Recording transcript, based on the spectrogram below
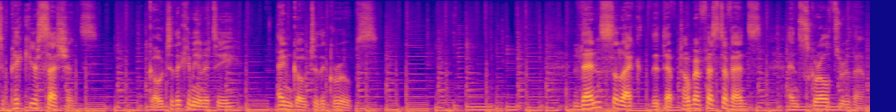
to pick your sessions. Go to the community and go to the groups. Then select the Devtoberfest events and scroll through them.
